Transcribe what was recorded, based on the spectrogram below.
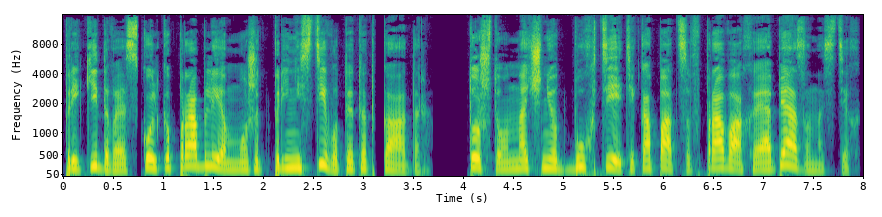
прикидывая, сколько проблем может принести вот этот кадр. То, что он начнет бухтеть и копаться в правах и обязанностях,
